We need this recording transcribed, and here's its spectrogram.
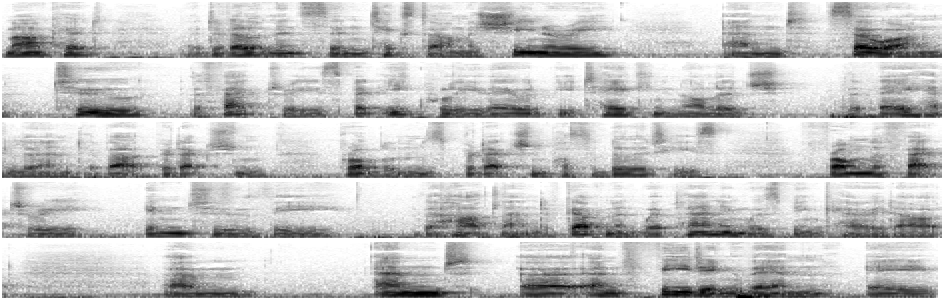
market, uh, developments in textile machinery, and so on to the factories, but equally they would be taking knowledge that they had learned about production problems, production possibilities from the factory into the the heartland of government where planning was being carried out, um, and uh, and feeding then a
